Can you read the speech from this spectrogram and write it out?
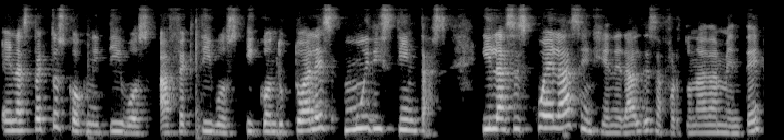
en aspectos cognitivos, afectivos y conductuales muy distintas. Y las escuelas en general, desafortunadamente,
